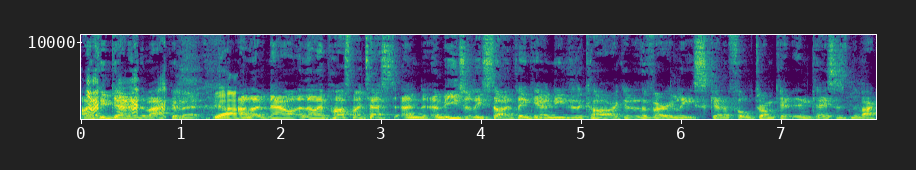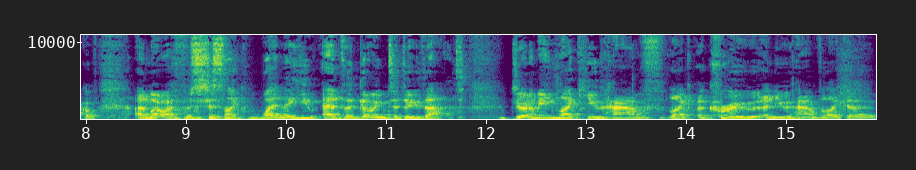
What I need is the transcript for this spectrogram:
I could get in the back of it. Yeah. And I've now, and then I passed my test and immediately started thinking I needed a car I could at the very least get a full drum kit in cases in the back of. And my wife was just like, when are you ever going to do that? Do you know what I mean? Like you have like a crew and you have like a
